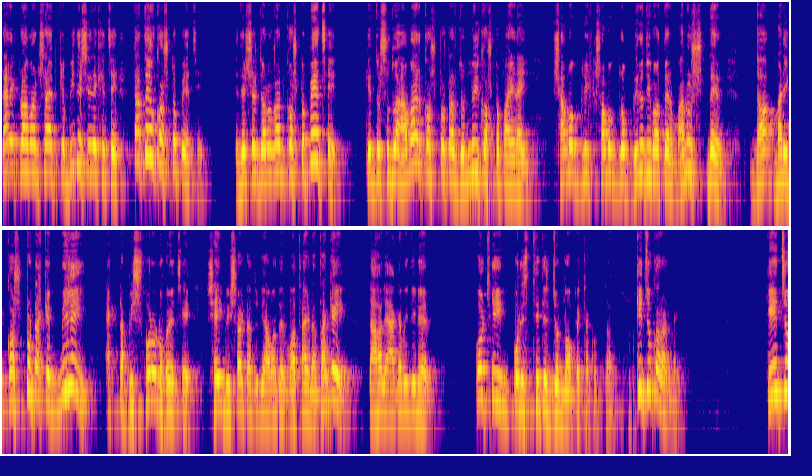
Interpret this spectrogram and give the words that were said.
তারেক রহমান সাহেবকে বিদেশে রেখেছে, তাতেও কষ্ট পেয়েছে। এদেশের জনগণ কষ্ট পেয়েছে, কিন্তু শুধু আমার কষ্টটার জন্যই কষ্ট পায় নাই। সামগ্রিক, সমগ্র বিরোধী মতের মানুষদের মানে কষ্টটাকে মিলেই একটা বিস্ফোরণ হয়েছে। সেই বিষয়টা যদি আমাদের মাথায় না থাকে, তাহলে আগামী দিনের কঠিন পরিস্থিতির জন্য অপেক্ষা করতে হবে। কিছু করার নাই। কিছু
